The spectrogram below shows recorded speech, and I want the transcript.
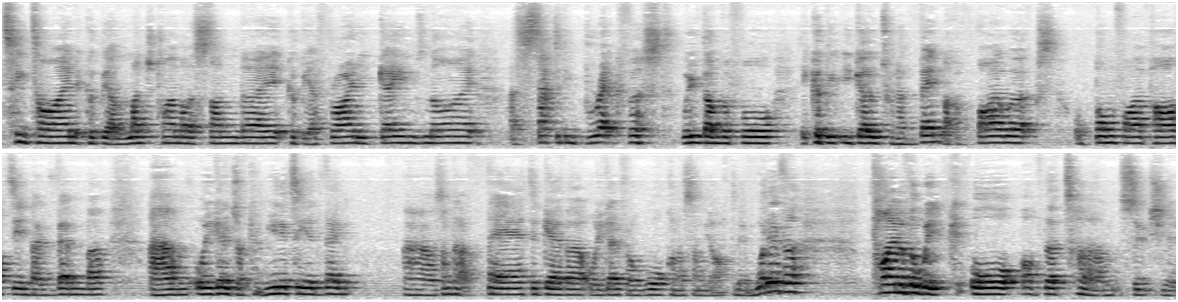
tea time, it could be a lunchtime on a Sunday, it could be a Friday games night, a Saturday breakfast we've done before. It could be you go to an event like a fireworks or bonfire party in November, um, or you go to a community event, uh, some kind of fair together, or you go for a walk on a Sunday afternoon. Whatever time of the week or of the term suits you.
